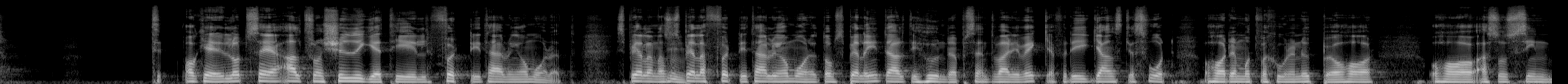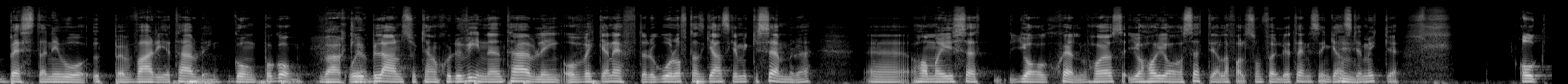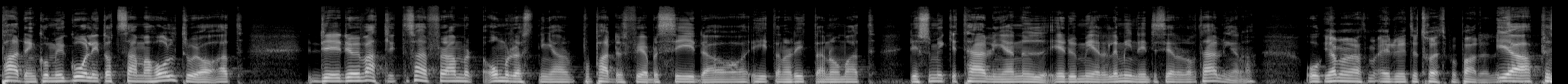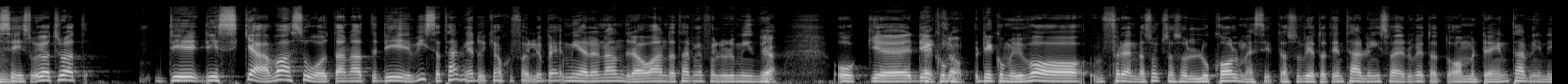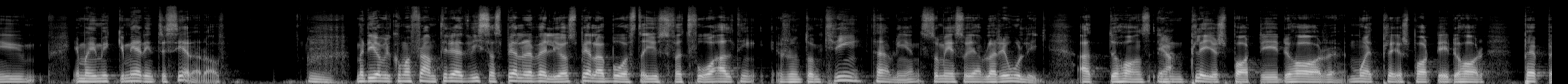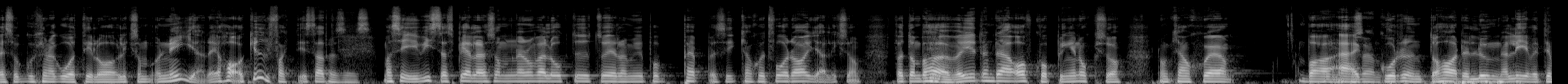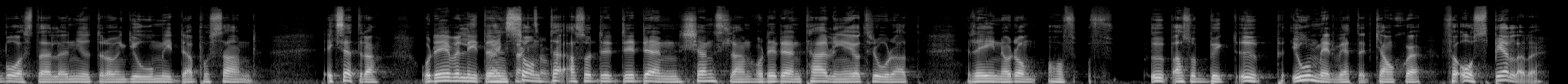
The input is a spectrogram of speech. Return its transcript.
Okej, låt säga allt från 20 till 40 tävlingar om året. Spelarna som spelar 40 tävlingar om året, de spelar ju inte alltid 100% varje vecka för det är ganska svårt att ha den motivationen uppe och ha, och ha alltså sin bästa nivå uppe varje tävling, gång på gång. Och Verkligen. ibland så kanske du vinner en tävling och veckan efter då går det oftast ganska mycket sämre. Eh, har man ju sett, jag själv har jag, jag, har jag sett i alla fall som följer tennisen ganska mycket. Och padden kommer ju gå lite åt samma håll tror jag. Att det, det har ju varit lite så här fram, omröstningar på Paddelfebers sida och hitan och dittan om att det är så mycket tävlingar nu, är du mer eller mindre intresserad av tävlingarna? Och Ja men att, är du lite trött på padel? Liksom? Ja, precis. Och jag tror att det, det ska vara så, utan att det är vissa tävlingar du kanske följer mer än andra och andra tävlingar följer du mindre. Ja. Och eh, det, kommer, det kommer ju vara, förändras också alltså, lokalmässigt. Alltså vet du att det är en tävling i Sverige, då vet du att men den tävlingen är, ju, är man ju mycket mer intresserad av. Mm. Men det jag vill komma fram till är att vissa spelare väljer att spela Båstad just för att få allting runt omkring tävlingen som är så jävla rolig. Att du har en, Ja. en players party, du har Moet players party, du har Peppes och kunna gå till och liksom och nöja dig, ha kul faktiskt. Att Precis. man ser ju vissa spelare som när de väl åkt ut så är de ju på Peppes i kanske två dagar liksom. För att de behöver ju den där avkopplingen också. De kanske bara är, 100%. går runt och har det lugna livet i Båstad eller njuter av en god middag på sand. Etc. Och det är väl lite Ja, en sån, så. alltså det, det är den känslan och det är den tävlingen jag tror att Reine och de har upp, alltså byggt upp omedvetet kanske för oss spelare.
